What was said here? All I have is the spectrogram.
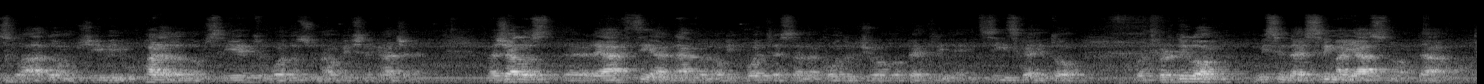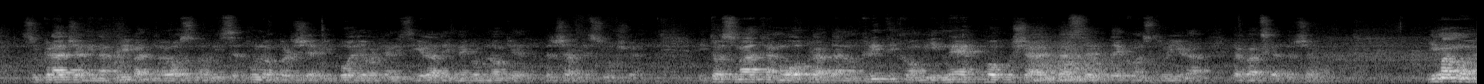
s vladom živi u paralelnom svijetu u odnosu na obične građane. Nažalost, e, reakcija nakon ovih potresa na području oko Petrinje i Siska je to potvrdilo. Mislim da je svima jasno da su građani na privatnoj osnovi se puno brže i bolje organizirali nego mnoge državne službe i to smatramo opravdanom kritikom i ne pokušajem da se dekonstruira Hrvatska država. Imamo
